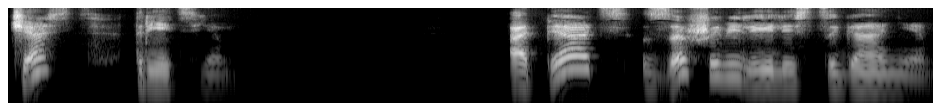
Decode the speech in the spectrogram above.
Часть третья. Опять зашевелились цыгане.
